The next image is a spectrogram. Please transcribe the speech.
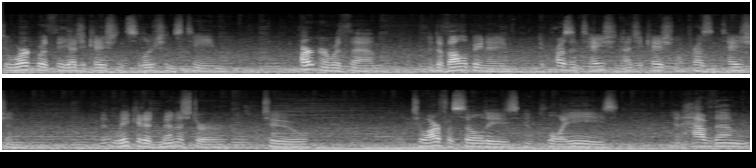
to work with the Education Solutions team, partner with them in developing a, a presentation, educational presentation that we could administer to, to our facilities employees and have them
